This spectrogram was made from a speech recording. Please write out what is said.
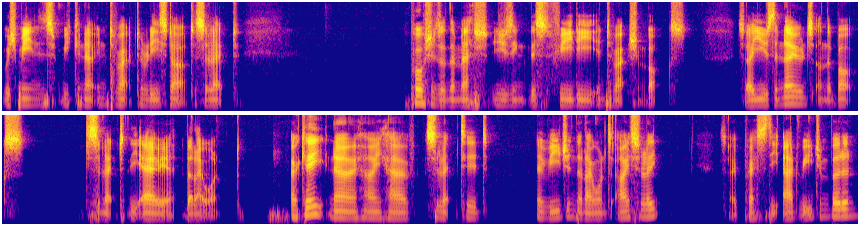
which means we can now interactively start to select portions of the mesh using this 3D interaction box. So I use the nodes on the box to select the area that I want. Okay, now I have selected a region that I want to isolate. So I press the add region button.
